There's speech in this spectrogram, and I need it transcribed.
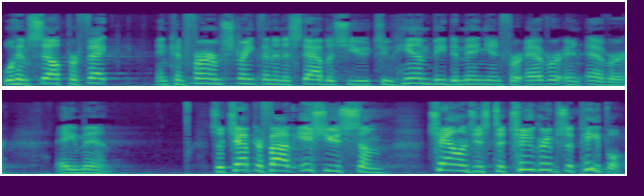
will himself perfect and confirm, strengthen, and establish you. To him be dominion forever and ever. Amen. So, chapter 5 issues some challenges to two groups of people.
